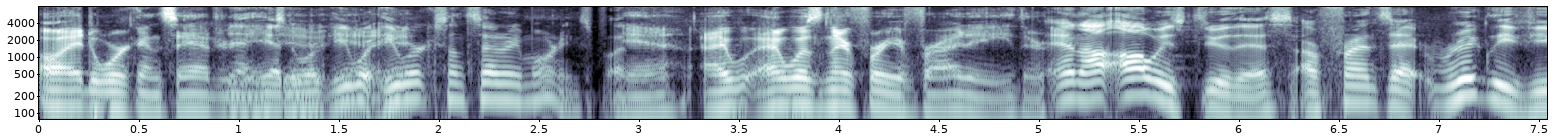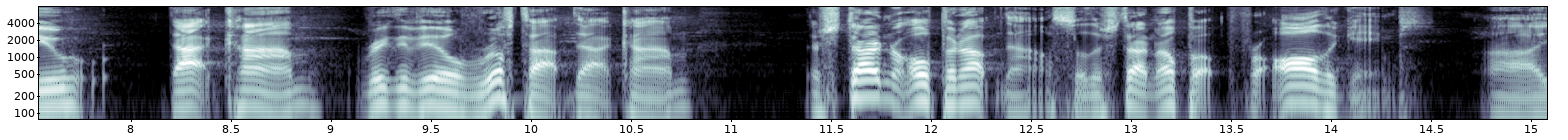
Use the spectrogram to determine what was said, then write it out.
Oh, I had to work on Saturday. Yeah, he, had to work. He, yeah, wor- he yeah. works on Saturday mornings, but Yeah, I, I wasn't there for you Friday either. And I'll always do this. Our friends at WrigleyView.com, WrigleyViewRooftop.com, they're starting to open up now. So they're starting to open up for all the games. Uh,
